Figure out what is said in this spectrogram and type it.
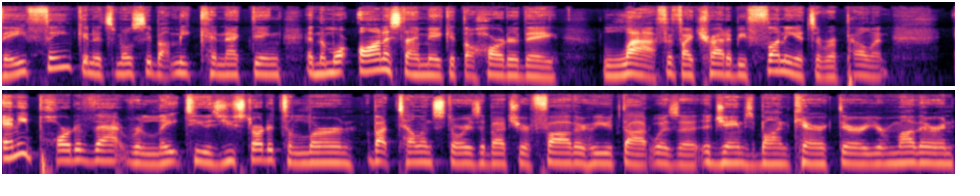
they think. And it's mostly about me connecting. And the more honest I make it, the harder they laugh. If I try to be funny, it's a repellent. Any part of that relate to you as you started to learn about telling stories about your father, who you thought was a, a James Bond character, or your mother, and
